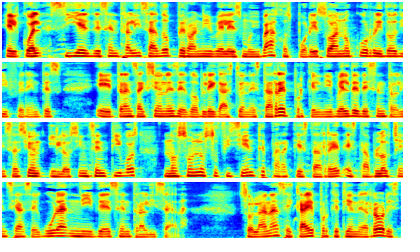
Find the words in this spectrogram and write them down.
el cual sí es descentralizado pero a niveles muy bajos, por eso han ocurrido diferentes eh, transacciones de doble gasto en esta red, porque el nivel de descentralización y los incentivos no son lo suficiente para que esta red, esta blockchain sea segura ni descentralizada. Solana se cae porque tiene errores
